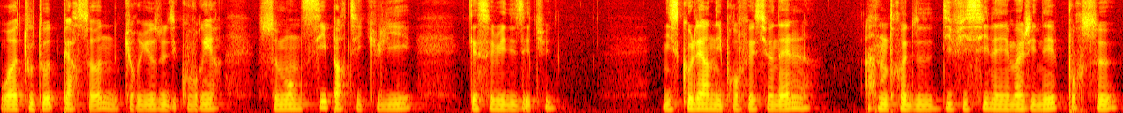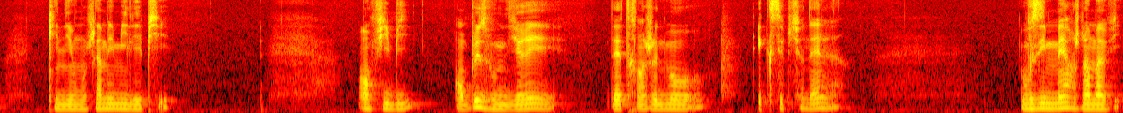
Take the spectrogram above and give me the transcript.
ou à toute autre personne curieuse de découvrir ce monde si particulier qu'est celui des études. Ni scolaire ni professionnel, un autre difficile à imaginer pour ceux qui n'y ont jamais mis les pieds. Amphibie, en plus vous me direz d'être un jeu de mots exceptionnel, vous immerge dans ma vie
